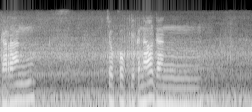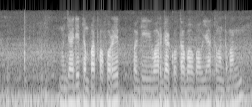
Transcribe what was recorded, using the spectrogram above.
sekarang cukup dikenal dan menjadi tempat favorit bagi warga kota Bau-Bau ya teman-teman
